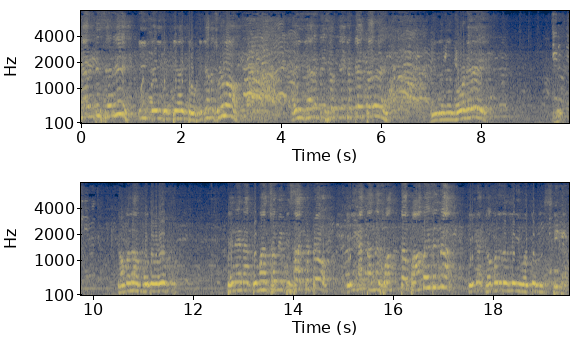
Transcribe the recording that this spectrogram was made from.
ಗ್ಯಾರಂಟಿ ಸೇರಿ ಈ ಕೈ ಗಟ್ಟಿ ಆಯ್ತು. ನಿಜನ ಸುಳ್ಳು? ಐದು ಗ್ಯಾರಂಟಿ ಸೇರಿ, ಕೈ ಗಟ್ಟಿ ಆಗ್ತಾರೆ ಇದನ್ನು ನೋಡಿ. ಕಮಲ ಮುದುರು ತೆನೆನ ಕುಮಾರಸ್ವಾಮಿ ಬಿಸಾಕ್ಬಿಟ್ಟು ಈಗ ತನ್ನ ಸ್ವಂತ ಬಾಬೈದನ್ನ ಈಗ ಕಮಲದಲ್ಲಿ ಇವತ್ತು ನಿಲ್ಲಿಸ್ತಿದ್ದಾರೆ.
